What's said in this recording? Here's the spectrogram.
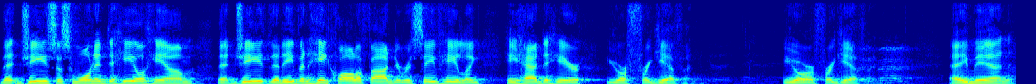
that Jesus wanted to heal him, that, Je- that even he qualified to receive healing, he had to hear, You're forgiven. You're forgiven. Amen. Amen.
